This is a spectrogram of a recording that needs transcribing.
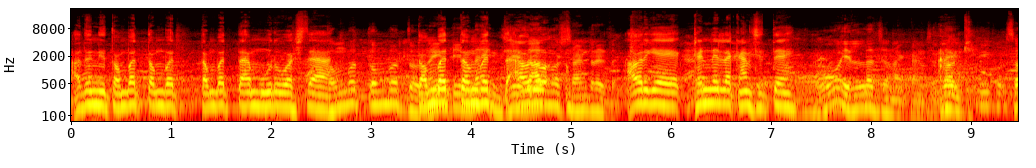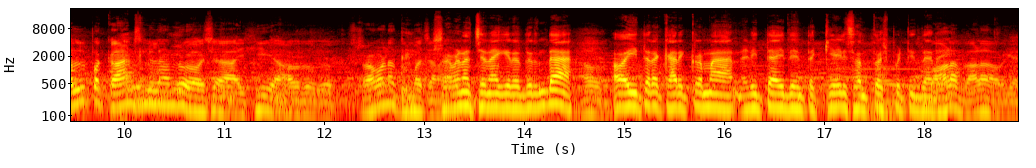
ಅದು ನೀವು ತೊಂಬತ್ತೊಂಬತ್ತು ತೊಂಬತ್ತ ಮೂರು ವರ್ಷ ತೊಂಬತ್ತೊಂಬತ್ತು ಅವರು ಅವರಿಗೆ ಕಣ್ಣೆಲ್ಲ ಕಾಣಿಸುತ್ತೆ? ಓ ಎಲ್ಲ ಚೆನ್ನಾಗಿ ಕಾಣಿಸುತ್ತೆ. ಸ್ವಲ್ಪ ಕಾಣಿಸ್ಲಿಲ್ಲ ಅಂದ್ರು ಅವರು ಶ್ರವಣ ತುಂಬಾ ಶ್ರವಣ ಚೆನ್ನಾಗಿರೋದ್ರಿಂದ. ಈ ಥರ ಕಾರ್ಯಕ್ರಮ ನಡೀತಾ ಇದೆ ಅಂತ ಕೇಳಿ ಸಂತೋಷ ಪಟ್ಟಿದ್ದಾರೆ ಭಾಳ ಅವ್ರಿಗೆ.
